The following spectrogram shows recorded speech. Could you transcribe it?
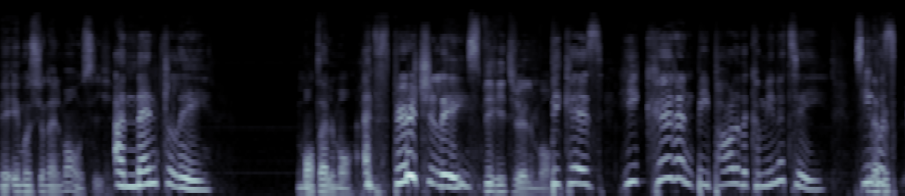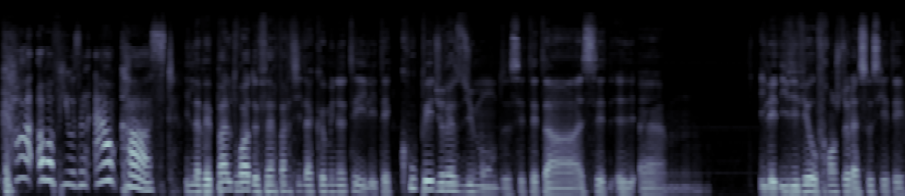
mais émotionnellement aussi, and mentally mentalement, and spiritually. spirituellement. Because he couldn't be part of the community. Parce He qu'il n'avait- was cut off. He was an outcast. Il n'avait pas le droit de faire partie de la communauté. Il était coupé du reste du monde. C'était un, c'est- euh, il, il vivait aux franges de la société.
